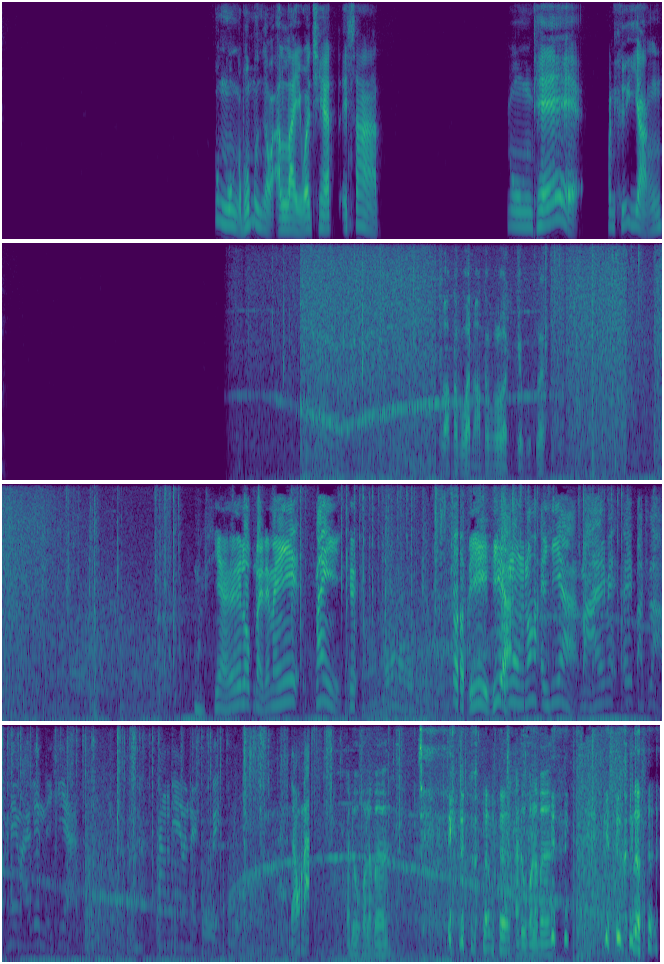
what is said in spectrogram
กูงงกับพวกมึงอะอะไรวะแชทไอ้ศาสตร์งงแท้ มันคืออหย่างร้องตำรวจร้องตำรวจเก็บบุตรด้ เฮียเอ้ยหลบหน่อยได้ไหมไม่คือเออดีเฮียงงเนาะไอ้เฮียไม้ไม่ไอ้ปลาฉลามไม่ให้ไม้เล่นไอ้เฮียทางแม่มันหน่อยเฮ้ยในห้องน้กระดูกคนละเบอร์คนละเบอร์ กระดูกคนละเบอร์คนละเบอร์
